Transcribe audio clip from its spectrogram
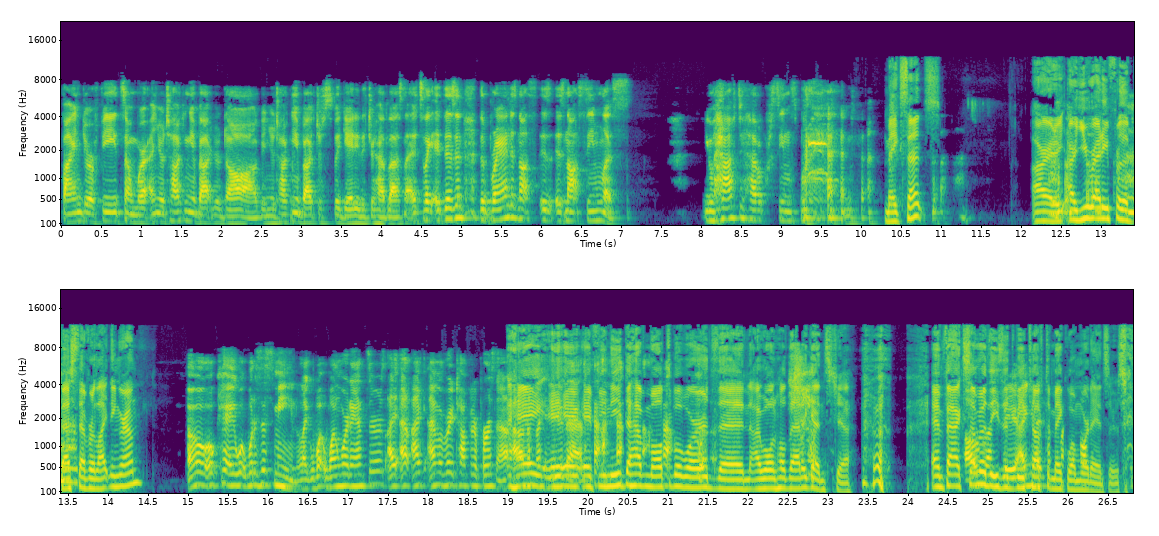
find your feed somewhere and you're talking about your dog and you're talking about your spaghetti that you had last night. It's like, it doesn't, the brand is not, is, is not seamless. You have to have a seamless brand. Makes sense. All right, are you ready for the best ever lightning round? Oh, okay. What, what does this mean? Like what one word answers? I I I'm a very talkative person. I, hey, I if you need to have multiple words, then I won't hold that against you. In fact, some All of these would be tough to make one word answers.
